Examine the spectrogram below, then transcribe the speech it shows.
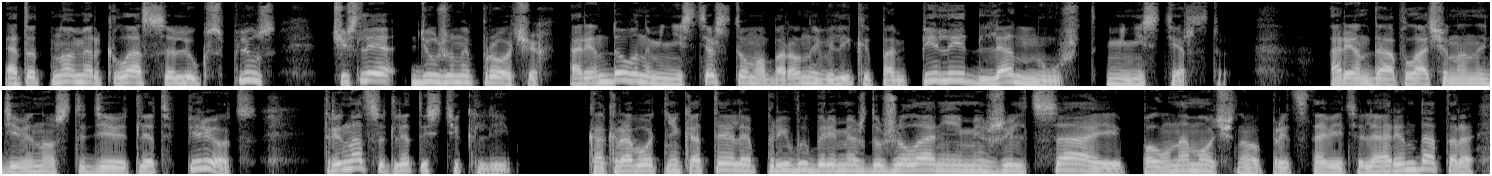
Этот номер класса «Люкс Плюс» в числе дюжины прочих арендован Министерством обороны Великой Помпилии для нужд министерства. Аренда оплачена на 99 лет вперед, 13 лет истекли. Как работник отеля при выборе между желаниями жильца и полномочного представителя арендатора –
